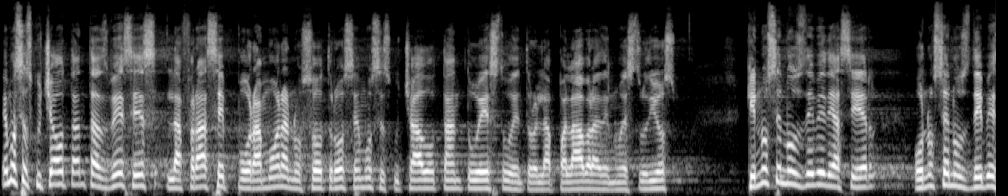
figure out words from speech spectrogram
Hemos escuchado tantas veces la frase por amor a nosotros, hemos escuchado tanto esto dentro de la palabra de nuestro Dios, que no se nos debe de hacer o no se nos debe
